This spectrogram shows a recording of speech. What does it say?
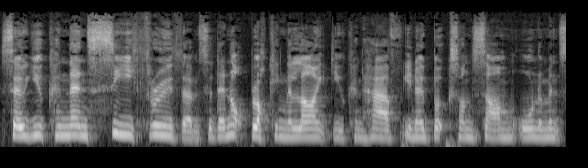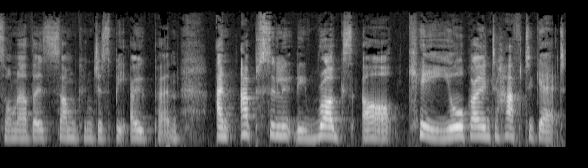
So you can then see through them. So they're not blocking the light. You can have, you know, books on some, ornaments on others. Some can just be open. And absolutely, rugs are key. You're going to have to get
